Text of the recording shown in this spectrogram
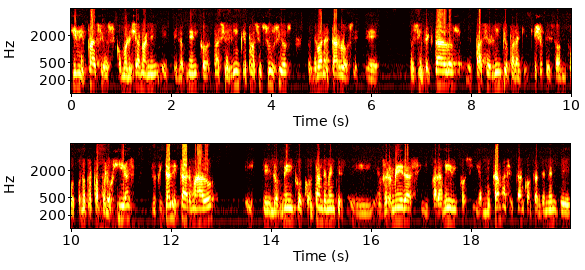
tiene espacios, como le llaman este, los médicos, espacios limpios, espacios sucios, donde van a estar los este, los infectados, espacios limpios para que aquellos que son con otras patologías. El hospital está armado, este, los médicos constantemente, enfermeras y paramédicos y mucamas están constantemente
